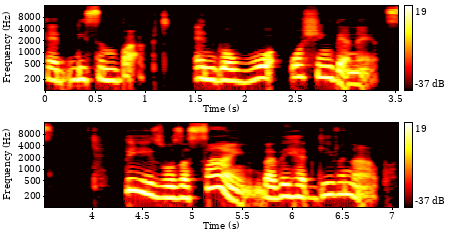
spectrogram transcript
had disembarked and were wa- washing their nets. This was a sign that they had given up.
